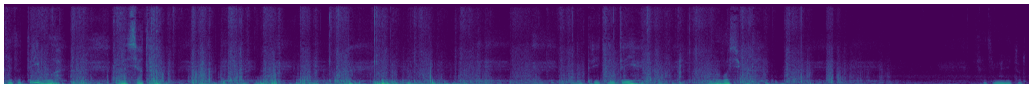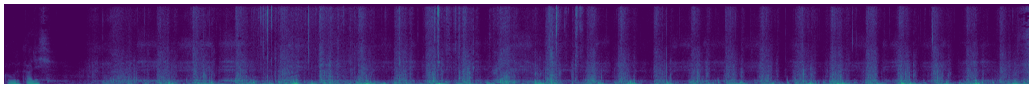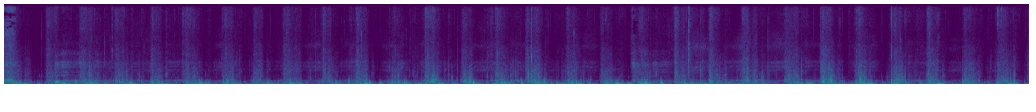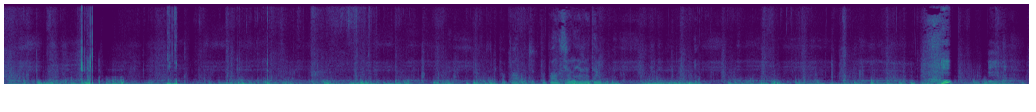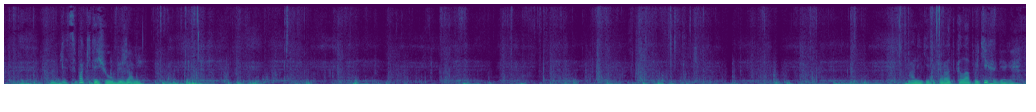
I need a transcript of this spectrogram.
Где-то три было. Носята. Три, три, три. Волосик. С этим они тут кувыркались. попал, тут попал, все, наверное, там. Ну, блядь, собаки-то еще убежали. Маленькие-то коротколапы тихо бегают.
